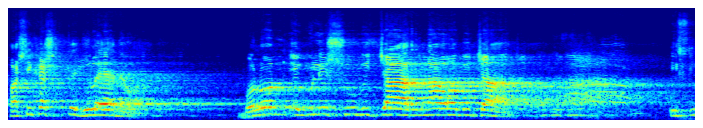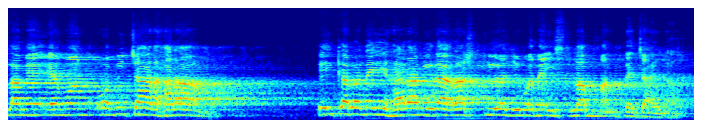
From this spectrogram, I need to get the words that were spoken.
ফাঁসি কাশতে ঝুলাইয়া দেওয়া। বলুন, এগুলি সুবিচার না অবিচার? ইসলামে এমন অবিচার হারাম। এই কারণে এই হারামিরা রাষ্ট্রীয় জীবনে ইসলাম মানতে চায় না।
